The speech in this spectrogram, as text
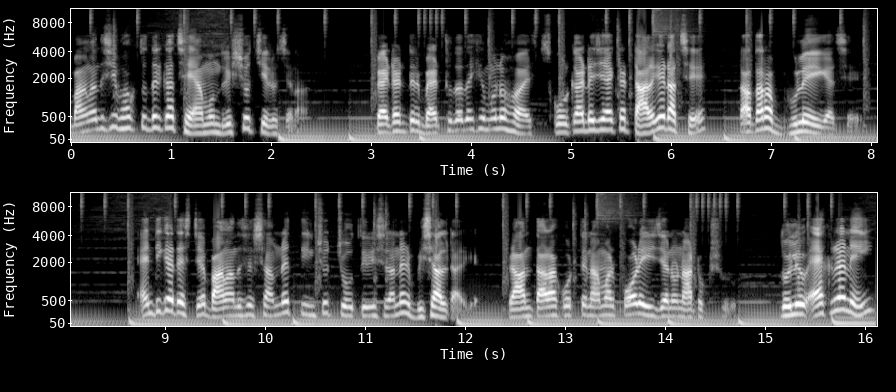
বাংলাদেশি ভক্তদের কাছে এমন দৃশ্য চিরচেনা। ব্যাটারদের ব্যর্থতা দেখে মনে হয় স্কোর কার্ডে যে একটা টার্গেট আছে, তা তারা ভুলেই গেছে। অ্যান্টিকা টেস্টে বাংলাদেশের সামনে তিনশো চৌত্রিশ রানের বিশাল টার্গেট। রান তাড়া করতে নামার পরেই যেন নাটক শুরু। দলীয় এক রানেই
